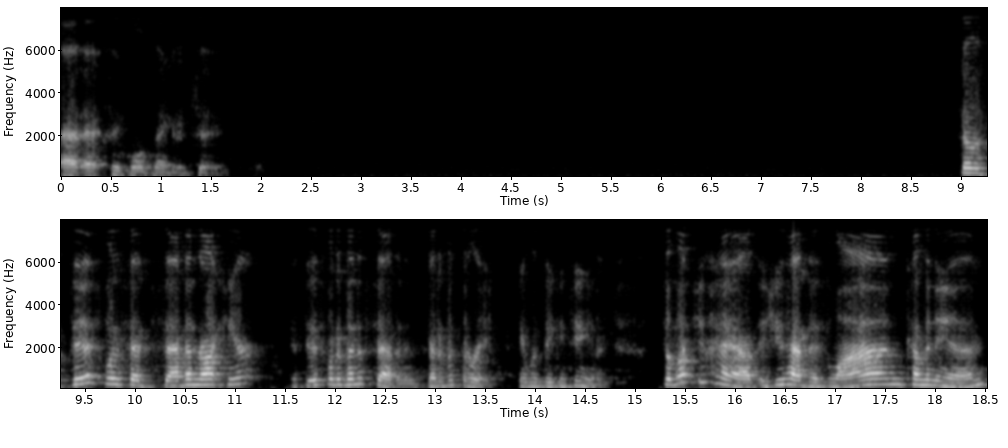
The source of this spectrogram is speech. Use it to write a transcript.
at x equals negative 2. So if this would have said 7 right here, if this would have been a 7 instead of a 3, it would be continuous. So what you have is you have this line coming in,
